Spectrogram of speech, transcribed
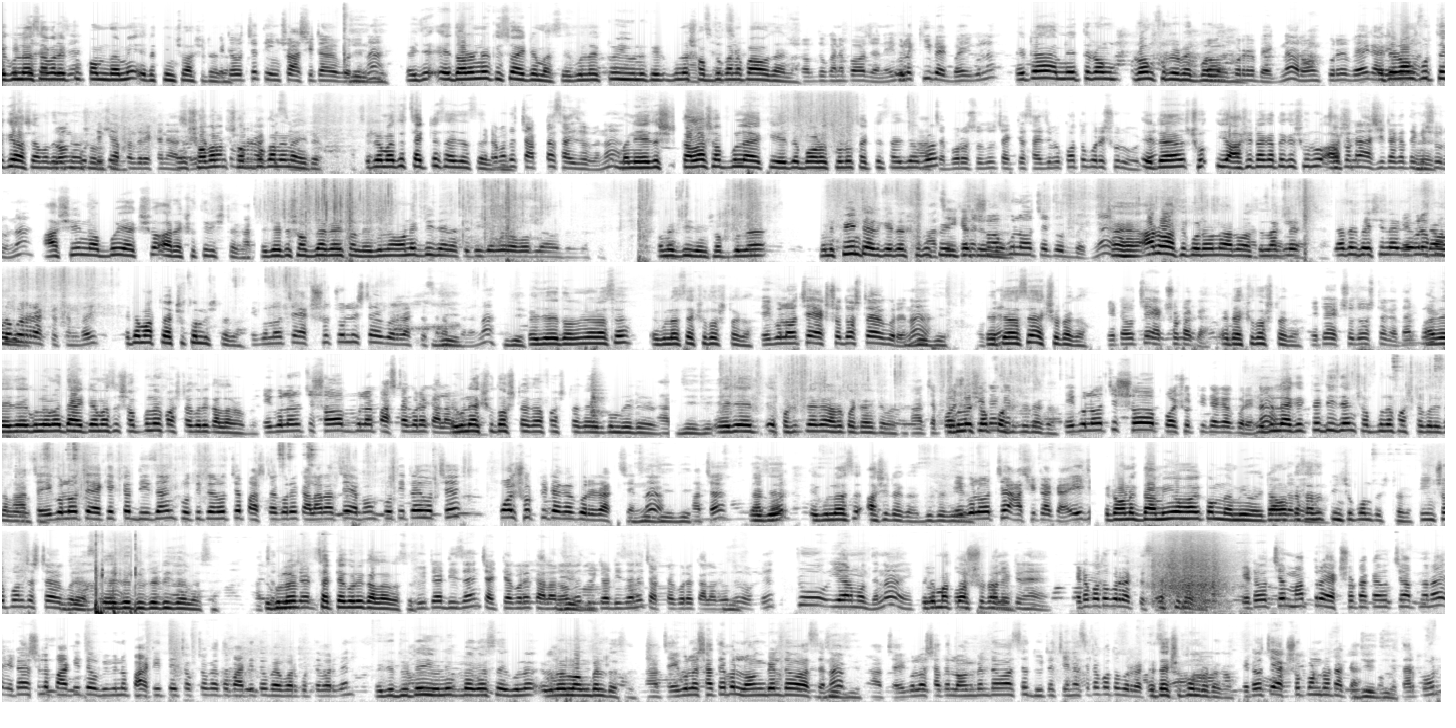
এগুলো আছে আবার একটু কম দামে এটা তিনশো আশি টাকা। এটা হচ্ছে তিনশো আশি টাকা করে না। এই যে এই ধরনের কিছু আইটেম আছে এগুলো একটু ইউনিক এগুলো সব আচ্ছা, দোকানে আচ্ছা। পাওয়া যায় না। সব দোকানে পাওয়া যায় না। এগুলো কি ব্যাগ ভাই এগুলো? এটা আমি এমনিতে রং রংপুরের ব্যাগ বলে রংপুরের ব্যাগ না? রংপুরের ব্যাগ এটা রংপুর থেকে আসে আমাদের এখানে রংপুর থেকে আপনাদের এখানে আসে। সবার সব দোকানে না এটা। এটার মধ্যে চারটে সাইজ আছে এটার মধ্যে চারটা সাইজ হবে না? মানে এই যে কালার সবগুলো একই এই যে বড় ছোট চারটে সাইজ হবে। আচ্ছা বড় শুধু চারটা সাইজ হবে। কত করে শুরু এটা এটা স- ই আশি টাকা থেকে শুরু আশি ছোটটা আশি টাকা থেকে হ্যাঁ। শুরু না? আশি নব্বই একশো আর একশো তিরিশ টাকা। আচ্ছা। এই যে এটা সব জায়গায় চলে এগুলো অনেক ডিজাইন আছে ডিজাইনের অভাব নেই আমাদের কাছে। অনেক ডিজাইন সবগুলা মানে প্রিন্ট আর কি এটা শুধু আচ্ছা প্রিন্ট এখানে সবগুলো হচ্ছে টোট ব্যাগ না? হ্যাঁ হ্যাঁ আরও আছে গোডাউনে আরও আছে আচ্ছা, লাগলে আচ্ছা, যাদের বেশি লাগে এগুলো কত করে রাখতেছেন ভাই? এটা মাত্র একশো চল্লিশ টাকা। এগুলো হচ্ছে একশো চল্লিশ টাকা করে রাখতেছেন আপনারা না? জি। এই যে ধরনের আছে এগুলো আছে একশো দশ টাকা। এগুলো হচ্ছে একশো দশ টাকা করে না? জি. এটা আছে একশো টাকা। এটা হচ্ছে একশো টাকা। এটা একশো দশ টাকা। এটা একশো দশ টাকা। তারপর আর এই যে এগুলোর মধ্যে আইটেম আছে সবগুলোর পাঁচটা করে কালার হবে। এগুলোর হচ্ছে সবগুলোর পাঁচটা করে কালার এগুলো একশো দশ টাকা পাঁচ টাকা এরকম রেটের জি জি। এই যে এই পঁয়ষট্টি টাকার আরও কয়টা আইটেম আছে? আচ্ছা এগুলো সব টাকা- পঁয়ষট্টি টাকা। এগুলো হচ্ছে সব পঁয়ষট্টি টাকা করে না? এগুলো এক একটা ডিজাইন সবগুলো পাঁচটা করে কালার আচ্ছা এগুলো হচ্ছে এক একটা ডিজাইন প্রতিটার হচ্ছে পাঁচটা করে কালার আছে এবং প্রতিটাই হচ্ছে পঁয়ষট্টি টাকা করে রাখছেন না। আচ্ছা এই যে এগুলো আছে আশি টাকা দুটো এগুলো হচ্ছে আশি টাকা। এই যে এটা অনেক দামিও হয় কম দামিও হয়। এটা আমার কাছে আছে তিনশো পঞ্চাশ টাকা। তিনশো পঞ্চাশ টাকা করে আছে। এই যে দুটো ডিজাইন আছে। আচ্ছা, এগুলোর চারটা করে কালার আছে। দুইটা ডিজাইন চারটা করে কালার হবে। দুইটা ডিজাইনে চারটা করে কালার হবে ওকে। একটু ইয়ার মধ্যে না? এটা মাত্র 100 টাকা। হ্যাঁ। এটা কত করে রাখতেছে একশো টাকা। এটা হচ্ছে মাত্র একশো টাকা হচ্ছে আপনারা। এটা আসলে পার্টিতেও বিভিন্ন পার্টিতে চকচকাত পার্টিতেও ব্যবহার করতে পারবেন। এই যে দুটোই ইউনিক ব্যাগ আছে এগুলো এগুলো লং বেল্ট আছে। আচ্ছা এগুলোর সাথে আবার লং বেল্ট দেওয়া আছে না। আচ্ছা এগুলোর সাথে লং বেল্ট দেওয়া আছে দুইটা চেন আছে এটা কত করে রাখা এটা একশো পনেরো টাকা। এটা হচ্ছে একশো পনেরো টাকা। জি, জি। তারপর?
